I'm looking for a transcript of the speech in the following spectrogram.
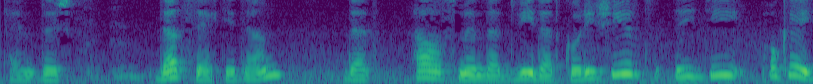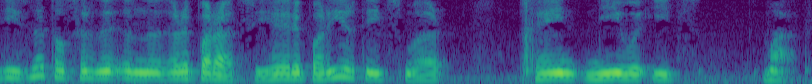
En dus, dat zegt hij dan, dat als men dat, wie dat corrigeert, die, die oké, die is net als een, een, reparatie. Hij repareert iets, maar geen nieuwe iets maakt.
